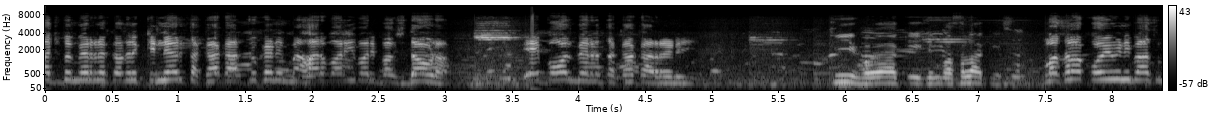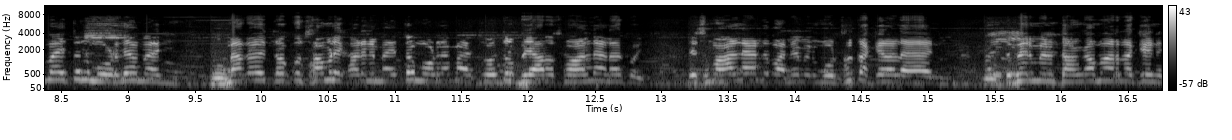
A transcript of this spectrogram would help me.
ਅੱਜ ਤੋਂ ਮੇਰੇ ਨਾਲ ਕਦੇ ਕਿੰਨੇ ਵਾਰੀ ਧੱਕਾ ਕਰ ਚੁੱਕੇ ਨੇ ਮੈਂ ਹਰ ਵਾਰੀ ਵਾਰੀ ਬਖਸ਼ਦਾ ਹੋਣਾ। ਇਹ ਬਹੁਤ ਮੇਰੇ ਨਾਲ ਧੱਕਾ ਕਰ ਰਹੇ ਨੇ ਜੀ। ਕੀ ਹੋਇਆ ਕੀ ਸੀ ਮਸਲਾ ਕੀ ਸੀ? ਮਸਲਾ ਕੋਈ ਵੀ ਨਹੀਂ ਬਸ ਮੈਂ ਇੱਧਰ ਨੂੰ ਮੋੜ ਲਿਆ ਮੈਂ ਜੀ। ਮੈਂ ਕਿਹਾ ਇੱਥੋਂ ਕੋਈ ਸਾਹਮਣੇ ਖੜੇ ਨੇ ਮੈਂ ਇੱਧਰ ਮੋੜ ਲਿਆ ਮੈਂ ਇੱਧਰ ਬਾਜ਼ਾਰੋਂ ਸਮਾਨ ਲੈਣਾ ਕੋਈ। ਤੇ ਸਮਾਨ ਲੈਣ ਦੇ ਬਹਾਨੇ ਮੈਨੂੰ ਮੋਟਰ ਧੱਕੇ ਨਾਲ ਲਾਇਆ ਨਹੀਂ ਤੇ ਫਿਰ ਮੈਨੂੰ ਡਾਂਗਾ ਮਾਰ ਲੱਗੇ ਨੇ।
